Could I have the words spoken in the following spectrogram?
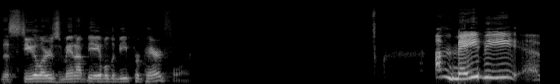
the Steelers may not be able to be prepared for? Uh, maybe uh,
